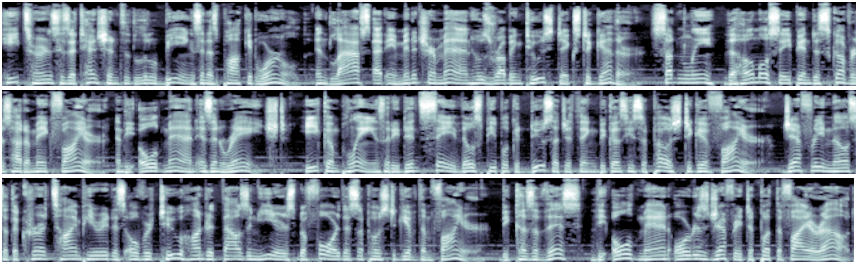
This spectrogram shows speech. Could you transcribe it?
He turns his attention to the little beings in his pocket world and laughs at a miniature man who's rubbing two sticks together. Suddenly, the Homo sapien discovers how to make fire, and the old man is enraged. He complains that he didn't say those people could do such a thing because he's supposed to give fire. Jeffrey notes that the current time period is over 200,000 years before they're supposed to give them fire. Because of this, the old man orders Jeffrey to put the fire out,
